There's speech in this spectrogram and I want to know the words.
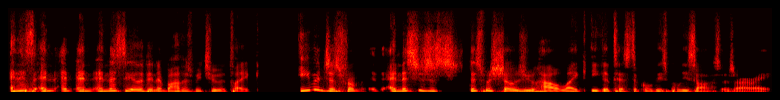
and that's, and, and, and, and that's the other thing that bothers me too. It's like, even just from, and this is just, this one shows you how like egotistical these police officers are, right?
